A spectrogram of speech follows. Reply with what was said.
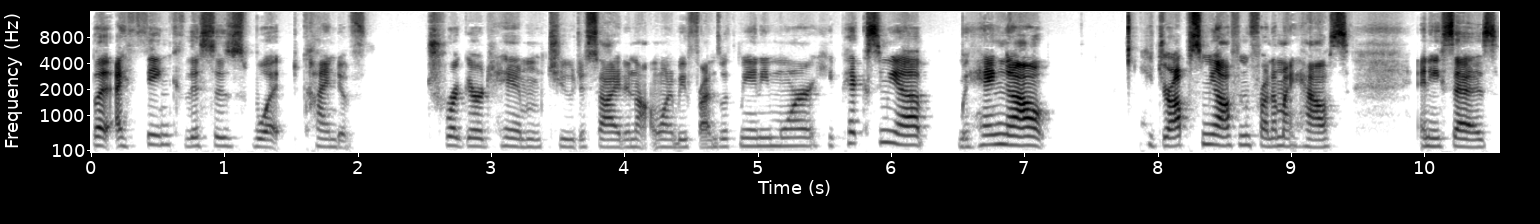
but I think this is what kind of triggered him to decide to not want to be friends with me anymore. He picks me up, we hang out, he drops me off in front of my house, and he says,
